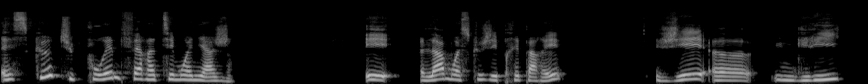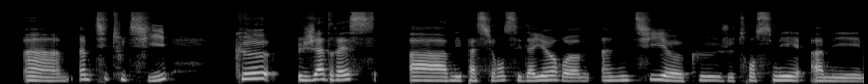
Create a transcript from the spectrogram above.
est-ce que tu pourrais me faire un témoignage? Et là, moi, ce que j'ai préparé, j'ai euh, une grille, un, un, petit outil que j'adresse à mes patients. C'est d'ailleurs euh, un outil que je transmets à mes,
